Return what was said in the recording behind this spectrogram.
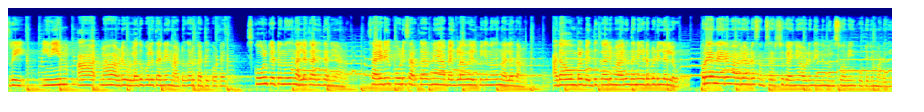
ശ്രീ ഇനിയും ആ ആത്മാവ് അവിടെ ഉള്ളതുപോലെ തന്നെ നാട്ടുകാർ കരുതിക്കോട്ടെ. സ്കൂൾ കെട്ടുന്നത് നല്ല കാര്യം തന്നെയാണ്. സൈഡിൽ കൂടി സർക്കാരിനെ ആ ബംഗ്ലാവ് ഏൽപ്പിക്കുന്നത് നല്ലതാണ്. അതാവുമ്പോൾ ബന്ധുക്കാരും ആരും തന്നെ ഇടപെടില്ലല്ലോ. കുറേ നേരം അവരെ അവിടെ സംസാരിച്ചു കഴിഞ്ഞു അവിടെ നിന്ന് മുൻസ്വാമിയും കൂട്ടരും മടങ്ങി.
